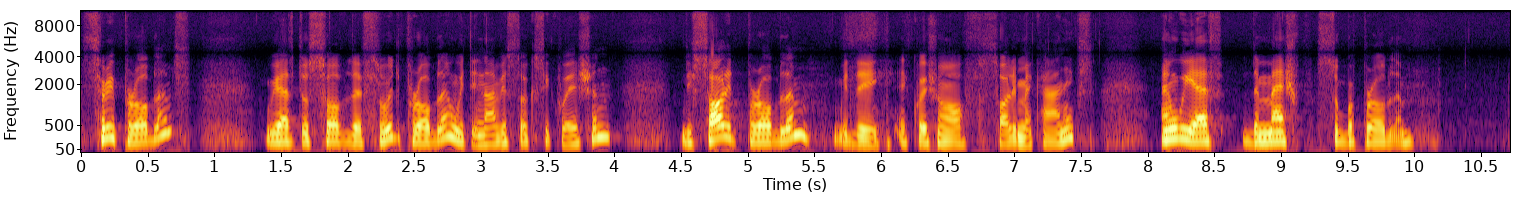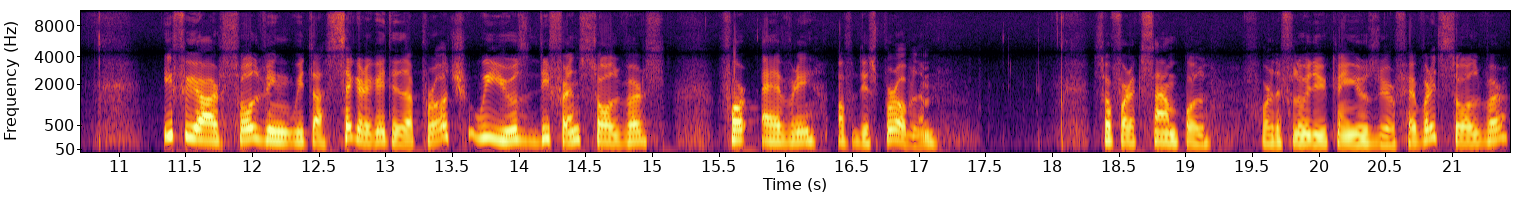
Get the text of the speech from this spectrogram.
three problems. We have to solve the fluid problem with the Navier-Stokes equation, the solid problem with the equation of solid mechanics, and we have the mesh superproblem. If we are solving with a segregated approach, we use different solvers for every of this problem. So for example, for the fluid, you can use your favorite solver.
